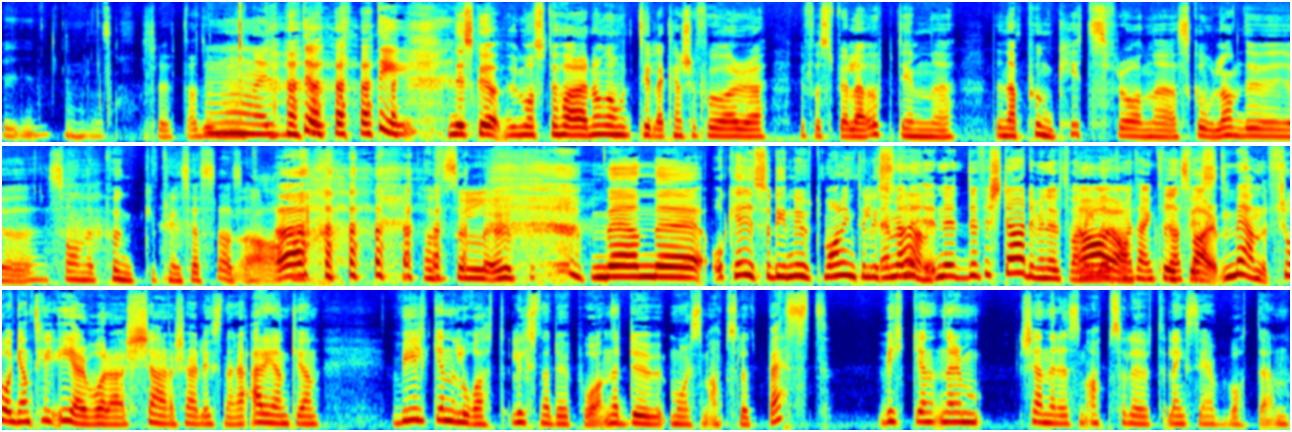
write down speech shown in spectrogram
fint. Sluta du med. Mm, duktig. Det ska vi måste höra någon gång till. Jag kanske får, vi får spela upp din, dina punkhits från eh, skolan. Du är ju sån punkprinsessa. Alltså. Ja. Absolut. Men eh, okej, så din utmaning till lyssnaren? nej, du förstörde min utmaning Ja, ja, med tanke på dina typiskt. svar. Men frågan till er, våra kära, kära lyssnare, är egentligen vilken låt lyssnar du på när du mår som absolut bäst? Vilken när du känner dig som absolut längst ner på botten?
